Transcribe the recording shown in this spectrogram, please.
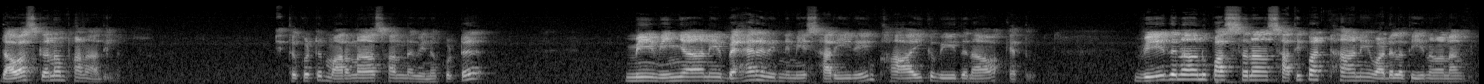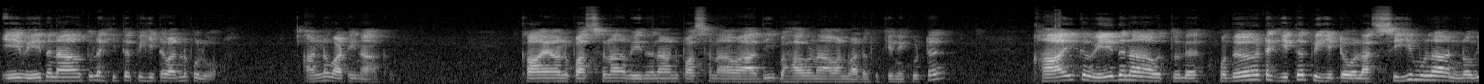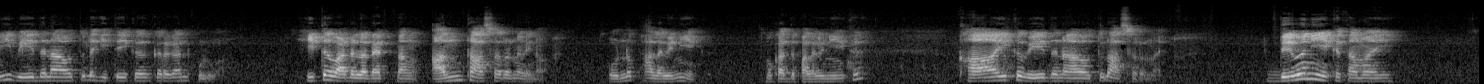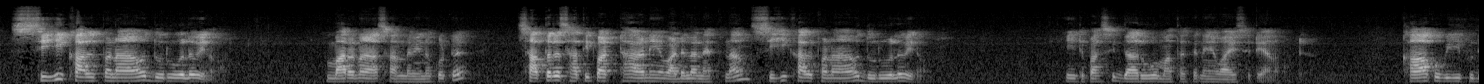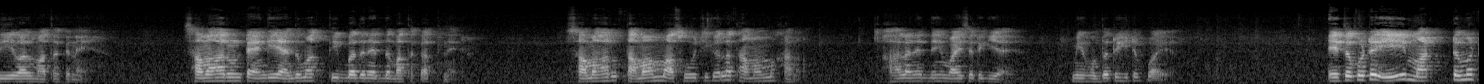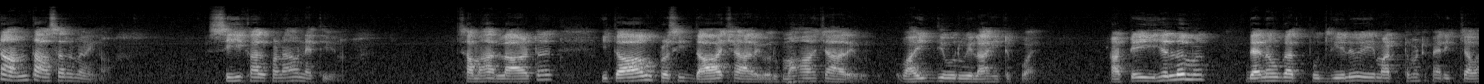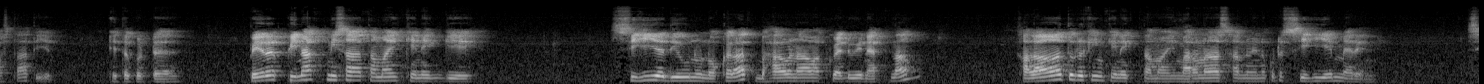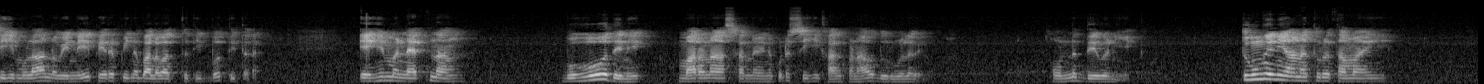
දවස් ගණන් පණ අදිනවා. එතකොට මරණාසන්න වෙනකොට මේ විඥානයේ බැහැර වෙන්නේ මේ ශරීරයෙන් කායික වේදනාවක් ඇතුව. වේදනානුපස්සනා සතිපට්ඨානේ වඩලා තියෙනවා නම් ඒ වේදනාව තුල හිත පිහිටවන්න පුළුවන්. අන්න වටිනාකම. කායානුපස්සනා වේදනානුපස්සනාව ආදී භාවනාවන් වඩපු කෙනෙකුට කායික වේදනාව තුළ හොඳට හිත පිහිටවලා සිහිමුලා නොවි වේදනාව තුළ හිත එකඟ කරගන්න පුළුවන්. හිත වඩලා නැත්නම් අන්ත අසරණ වෙනවා. ඔන්න පළවෙනි එක. මොකද්ද පළවෙනි එක? කායික වේදනාව තුළ අසරණයි. දෙවැනි එක තමයි සිහි කල්පනාව දුර්වල වෙනවා. මරණ ආසන්න වෙනකොට සතර සතිපට්ඨානය වඩලා නැත්නම් සිහි කල්පනාව දුර්වල වෙනවා. ඊට පස්සේ දරුවෝ මතක නෑ වයසට යනකොට. කාපු බීපු දේවල් මතක නෑ. සමහරුන්ට ඇඟේ ඇඳුමක් තිබ්බද නැද්ද මතකත් නෑ. සමහරු තමන්ම අසූචි කරලා තමන්ම කනවා. අහලා නැද්ද එහෙම වයසට ගිය මේ හොඳට හිටපු අය. එතකොට ඒ මට්ටමට අන්ත අසරණ වෙනවා. සිහි කල්පනාව නැති වෙනවා. සමහරලාට ඊටාම ප්‍රසිද්ධ ආචාර්යවරු මහාචාර්යවරු වෛද්‍යවරු වෙලා හිටපු අය. රටේ ඉහළම දැනුගත් පුද්ගලයෝ මේ මට්ටමට පැරිච්ච අවස්ථා තියෙනවා. එතකොට පෙර පිනක් නිසා තමයි කෙනෙක්ගේ සිහිය දියුණු නොකරත් භාවනාවක් වැඩුවේ නැත්නම් කලාතුරකින් කෙනෙක් තමයි මරණාසන්න වෙනකොට සිහියෙන් මැරෙන්නේ. සිහි මුලා නොවෙන්නේ පෙර පින බලවත්ව තිබ්බොත් විතරයි. එහෙම නැත්නම් බොහෝ දෙනෙක් මරණාසන්න වෙනකොට සිහි කල්පනාව දුර්වල වෙනවා. ඔන්න දෙවණි එක. තුන්වෙනි අනතුර තමයි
